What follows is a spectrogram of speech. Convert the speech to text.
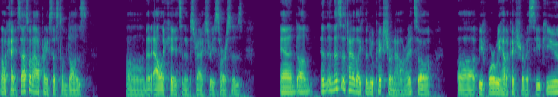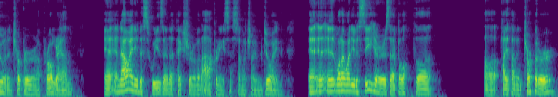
Okay, so that's what an operating system does. Um, it allocates and abstracts resources. And, um, and and this is kind of like the new picture now, right? So uh, before we had a picture of a CPU, an interpreter, and a program, and, and, now I need to squeeze in a picture of an operating system, which I'm doing. And, and, what I want you to see here is that both the uh, Python interpreter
